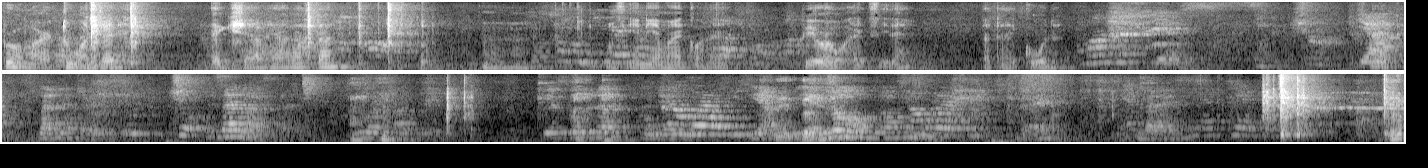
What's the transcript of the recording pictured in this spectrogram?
Promar 200 eggshell, you understand? Mm-hmm. You see the name I call it? Pure white, see there? That I code. Yeah. That natural. This I last time. Just go to that and then, yeah. Wait, Yeah, guys. no, no. Bye. Bye. Yep.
